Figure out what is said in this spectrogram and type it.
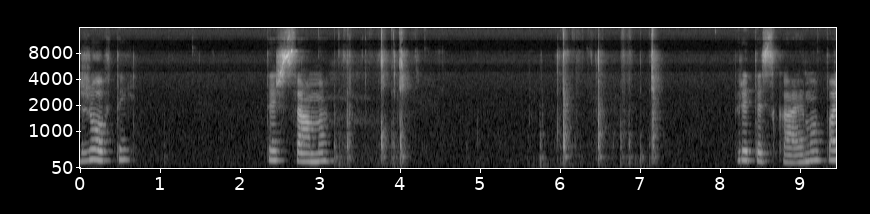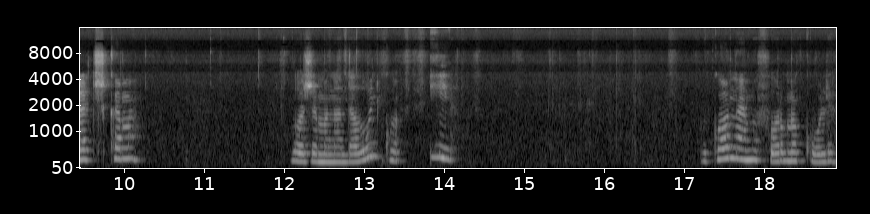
жовтий. Те ж саме. Притискаємо пальчиками, ложимо на долоньку і виконуємо форму кулі.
